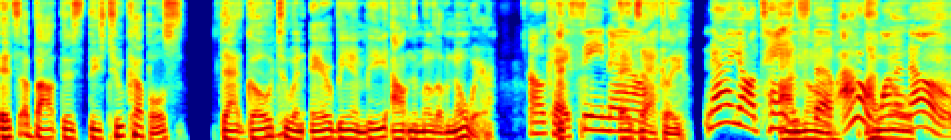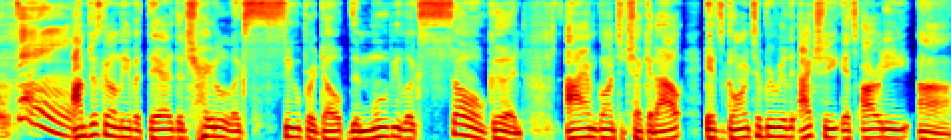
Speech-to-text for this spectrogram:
It's about this these two couples that go Mm-hmm. to an Airbnb out in the middle of nowhere. Okay. See now. Exactly. Now y'all tainting stuff. I don't want to know. know. Dang. I'm just gonna leave it there. The trailer looks super dope. The movie looks so good. I am going to check it out. It's going to be really actually it's already uh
